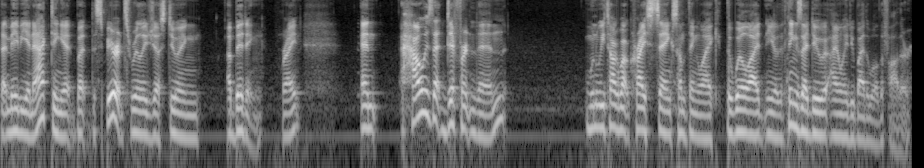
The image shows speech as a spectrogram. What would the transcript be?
that may be enacting it, but the Spirit's really just doing a bidding, right? And how is that different then when we talk about Christ saying something like, the will I, you know, the things I do, I only do by the will of the Father,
